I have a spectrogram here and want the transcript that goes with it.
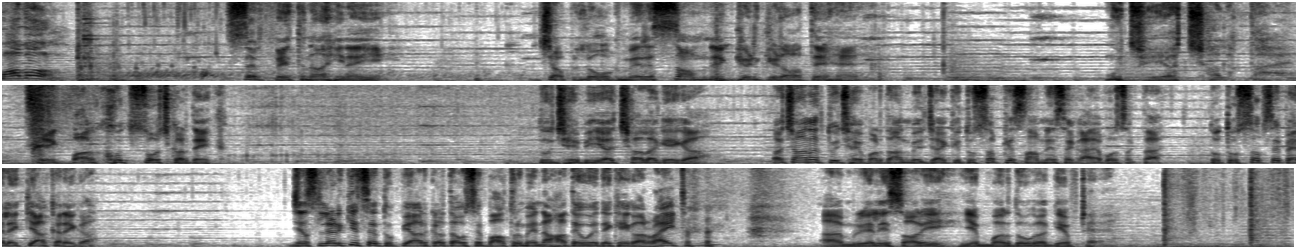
पावर सिर्फ़ इतना ही नहीं, जब लोग मेरे सामने गिड़गिड़ाते हैं, मुझे अच्छा लगता है। एक बार खुद सोच कर देख। तुझे भी अच्छा लगेगा। अचानक तुझे वरदान मिल जाए कि तू सबके सामने से गायब हो सकता है तो तू सबसे पहले क्या करेगा? जिस लड़की से तू प्यार करता है, उसे बाथरूम में नहाते हुए देखेगा right I am really sorry ये मर्दों का गिफ्ट है।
